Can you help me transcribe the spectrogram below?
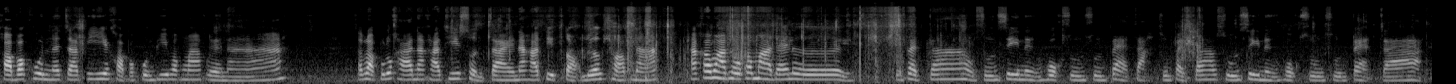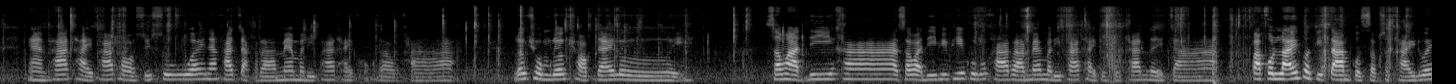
ขอบพระคุณนะจ๊ะพี่ ขอบพระคุณพี่มาก ๆเลยนะ สำหรับคุณลูกค้านะคะที่สนใจนะคะ ติดต่อเลือกช็อปนะ ถ้าเข้ามาโทรเข้ามาได้เลย 089 041 6008จ้ะ089 041 6008 จ้างานผ้าไทยผ้าทอสวยๆนะคะ จากร้านแม่มารีผ้าไทยของเราค่ะ เลือกชมเลือกช็อปได้เลย สวัสดีค่ะ สวัสดีพี่ๆคุณลูกค้าร้านแม่มารีผ้าไทยทุกๆท่านเลยจ้าฝากกดไลค์กดติดตามกด subscribe ด้วย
